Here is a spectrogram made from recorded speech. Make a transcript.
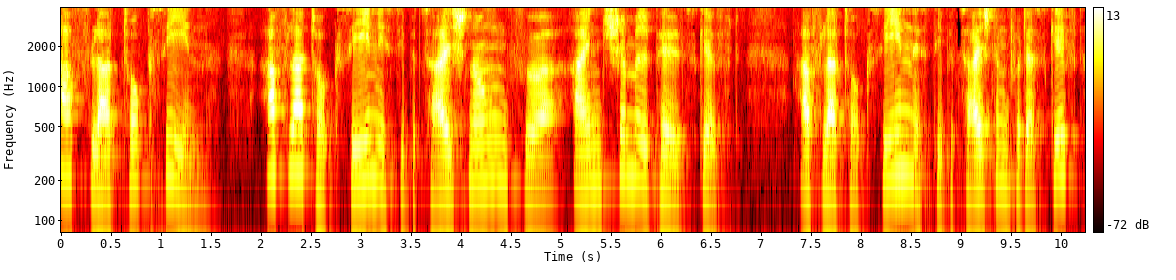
Aflatoxin. Aflatoxin ist die Bezeichnung für ein Schimmelpilzgift. Aflatoxin ist die Bezeichnung für das Gift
